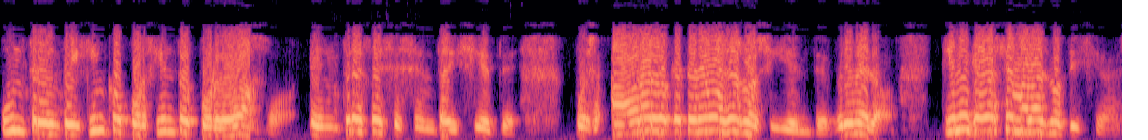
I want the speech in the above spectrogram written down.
un 35% por debajo, en 13,67. Pues ahora lo que tenemos es lo siguiente. Primero, tienen que darse malas noticias,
